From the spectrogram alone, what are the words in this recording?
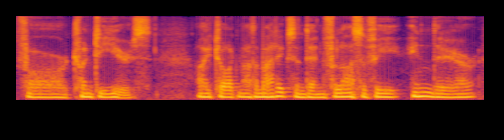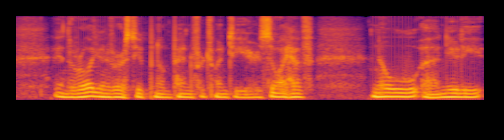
for 20 years. I taught mathematics and then philosophy in there, in the Royal University of Phnom Penh for 20 years. So I have no, uh, nearly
